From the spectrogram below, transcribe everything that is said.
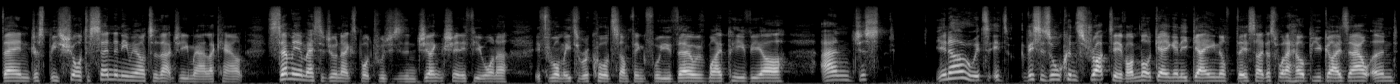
then just be sure to send an email to that Gmail account. Send me a message on Xbox, which is Injection, if you wanna, if you want me to record something for you there with my PVR, and just you know, it's it's this is all constructive. I'm not getting any gain off this. I just want to help you guys out and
